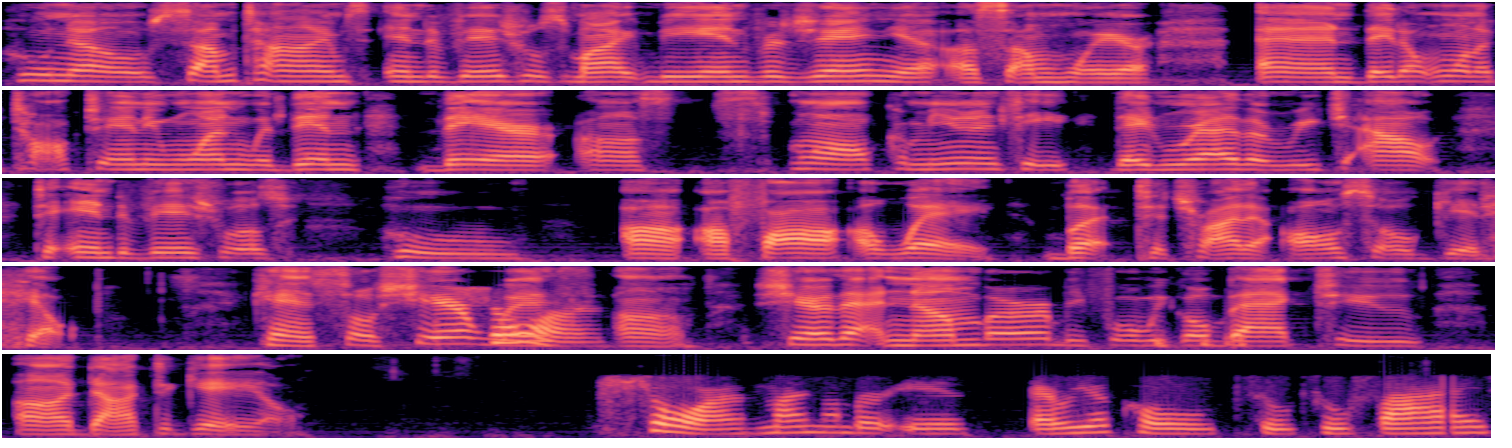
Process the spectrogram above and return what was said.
Who knows? Sometimes individuals might be in Virginia or somewhere, and they don't want to talk to anyone within their uh, small community. They'd rather reach out to individuals who uh, are far away, but to try to also get help. Can so share Sure. with um, share that number before we go back to uh, Dr. Gayle. Sure. My number is area code 225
